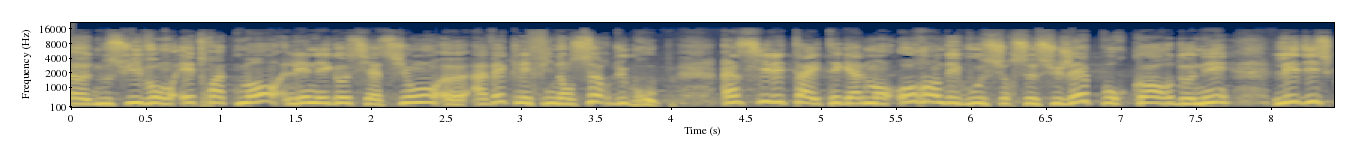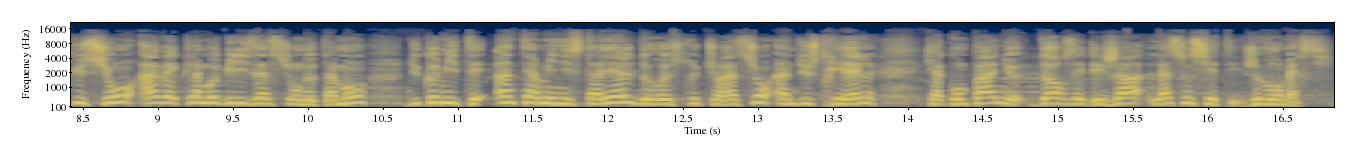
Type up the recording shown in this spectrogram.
euh, nous suivons étroitement les négociations euh, avec les financeurs du groupe. Ainsi, l'État est également au rendez-vous sur ce sujet pour coordonner les discussions avec la mobilisation notamment du comité interministériel de restructuration industrielle qui accompagne d'ores et déjà la société. Je vous remercie.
